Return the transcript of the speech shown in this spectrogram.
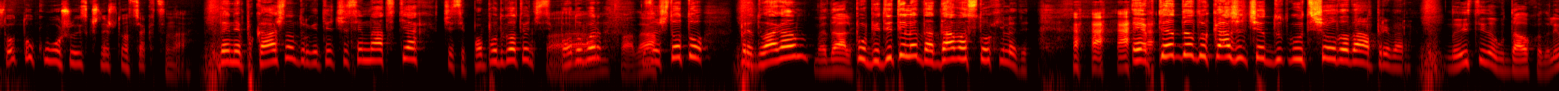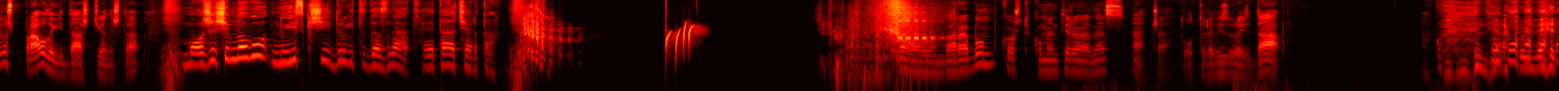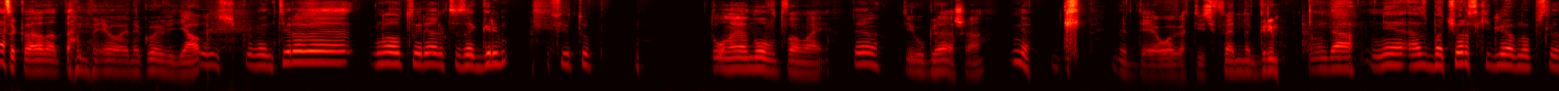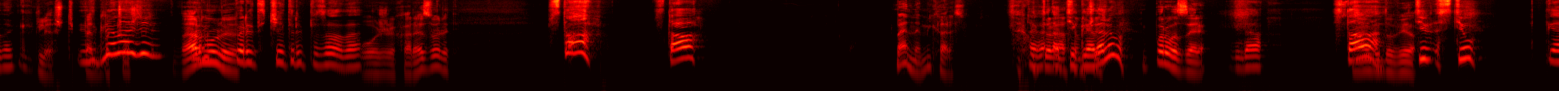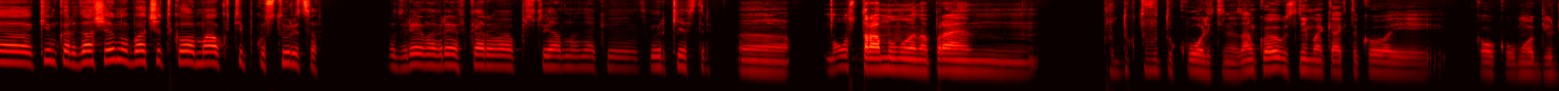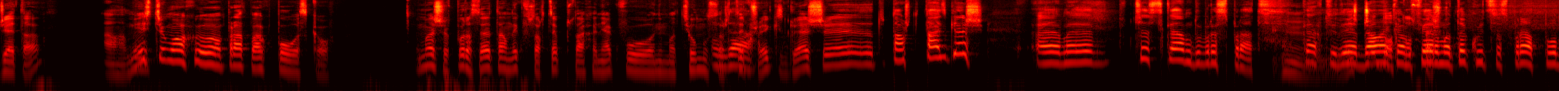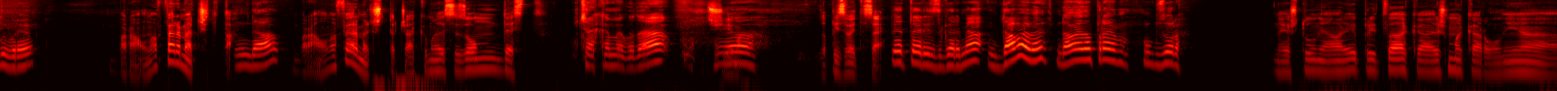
Защо е толкова лошо да искаш нещо на всяка цена? Да не покажеш на другите, че си над тях, че си по-подготвен, че си Това- по-добър. Това да. Защото предлагам Медали. победителя да дава 100 хиляди. Ептет да докаже, че е отишъл да дава пример. Наистина го дадоха. Дали имаш право да ги даш тия неща? Можеше много, но искаше и другите да знаят. Е тая черта. Барабум. Кой ще коментираме днес? А, то от телевизора издава. Ако някой не е цъкнал на там и не го е видял. Ще коментираме новото реалити за грим в YouTube. То не е ново това, май. Те, Ти го гледаш, а? не. Не де лъга, ти си фен на грим. Да, не, аз бачорски гледам напоследък. Гледаш ти пет Изгледай бачовски. же. Верно ли? Първите 4 епизода, да. Боже, харесва ли ти? Става. Става. Мен не ми харесва. Ако А, а да ти гледа ли го? Първа серия. Да. Става. да. Ти, стил а, Ким Кардашиан, обаче такова малко тип костурица. От време на време вкарва постоянно някакви оркестри. А, много странно му е направен продуктовото quality. Не знам кой го снима как такова и колко му е бюджета. Ама мисля, че могат да направят малко по-лъскаво. Имаше в първа серия там някакво сърце, поставяха някакво анимационно сърце. Да. Човек изглеждаше, тотал ще та изглеждаше. Аме, често казвам, добре се справят. М, Както и да е, давай към успешно. фермата, които се справят по-добре. Браво на фермерчетата. Да, Браво на фермерчета. Чакаме сезон 10. чакаме го, да. Ще има. Записвайте се. Петър изгърмя. Давай, бе, давай да правим обзора. Нещо няма ли при това да кажеш макарония,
